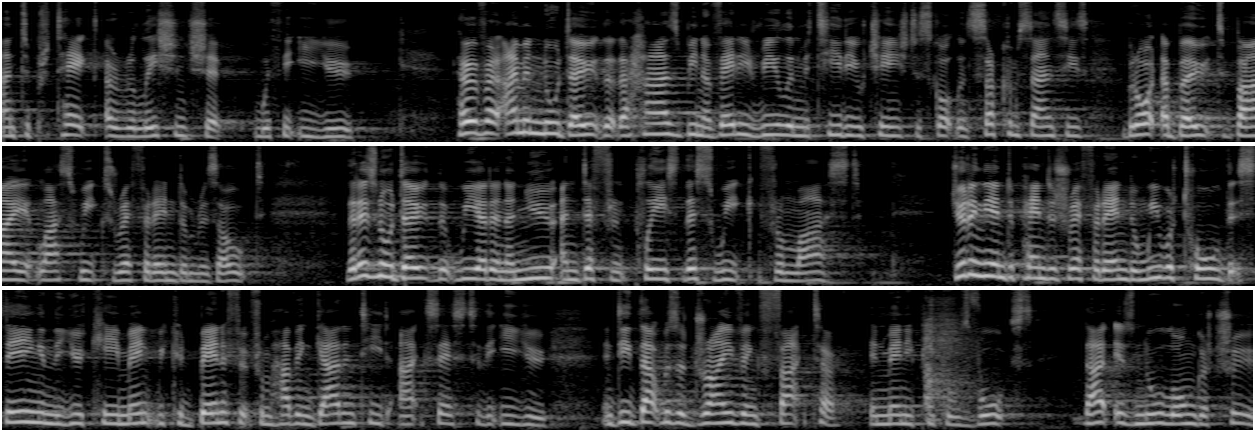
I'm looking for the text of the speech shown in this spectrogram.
and to protect our relationship with the EU. However, I'm in no doubt that there has been a very real and material change to Scotland's circumstances brought about by last week's referendum result. There is no doubt that we are in a new and different place this week from last. During the independence referendum, we were told that staying in the UK meant we could benefit from having guaranteed access to the EU. Indeed, that was a driving factor in many people's votes. That is no longer true.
